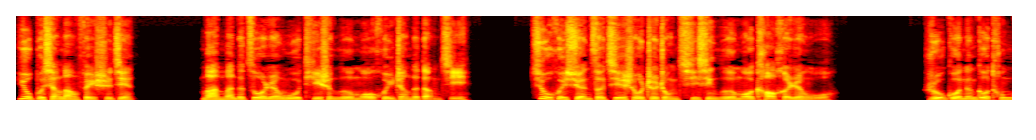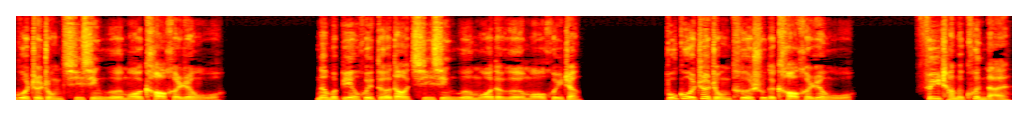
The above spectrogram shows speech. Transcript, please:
又不想浪费时间，慢慢的做任务提升恶魔徽章的等级，就会选择接受这种七星恶魔考核任务。如果能够通过这种七星恶魔考核任务，那么便会得到七星恶魔的恶魔徽章。不过，这种特殊的考核任务非常的困难，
